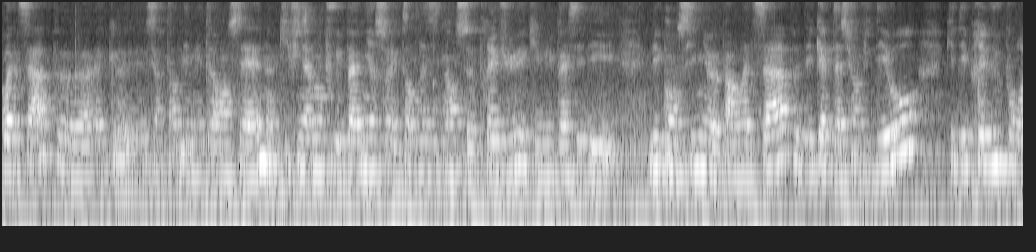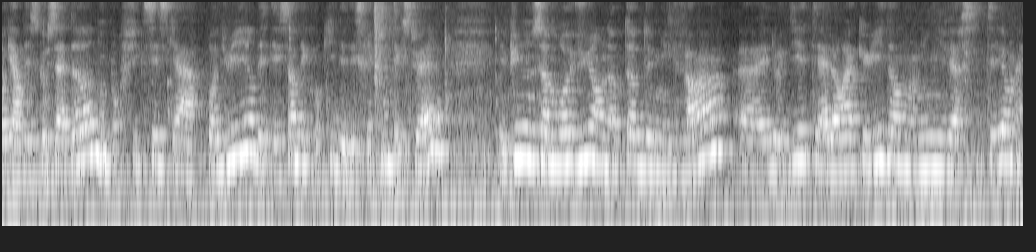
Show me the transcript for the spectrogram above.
WhatsApp euh, avec euh, certains des metteurs en scène qui finalement ne pouvaient pas venir sur les temps de résidence prévus et qui lui passaient des, consignes par WhatsApp, des captations vidéo qui étaient prévues pour regarder ce que ça donne ou pour fixer ce qu'il y a à reproduire, des dessins, des croquis, des descriptions textuelles. Et puis nous sommes revus en octobre 2020. Elodie était alors accueillie dans mon université, on a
